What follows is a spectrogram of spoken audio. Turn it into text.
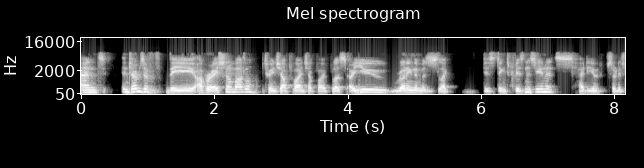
And in terms of the operational model between Shopify and Shopify Plus, are you running them as like distinct business units? How do you sort of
